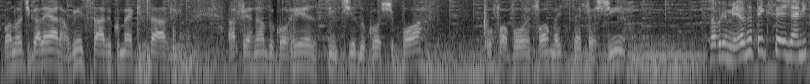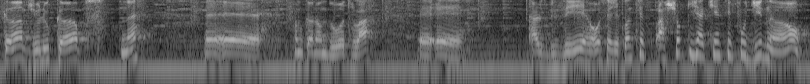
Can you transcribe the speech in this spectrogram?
Boa noite, galera. Alguém sabe como é que tá a Fernando Corrêa sentido Cochipó? Por favor, informa aí se tem festinha. Sobremesa tem que ser Jaime Campos, Júlio Campos, né? É, é, como que é o nome do outro lá? É, é, Carlos Bezerra, ou seja, quando você achou que já tinha se fudido, não,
